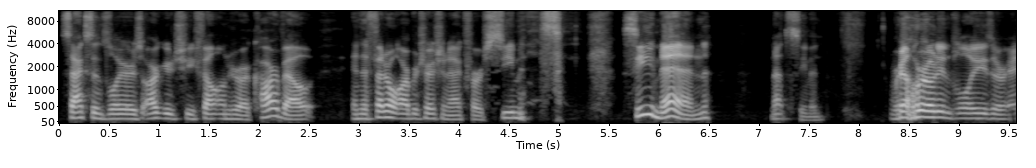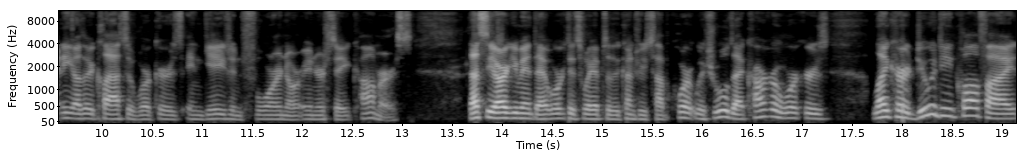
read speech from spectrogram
Saxon's lawyers argued she fell under a carve out in the Federal Arbitration Act for seamen, seamen, not seamen, railroad employees or any other class of workers engaged in foreign or interstate commerce. That's the argument that worked its way up to the country's top court, which ruled that cargo workers like her do indeed qualify,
